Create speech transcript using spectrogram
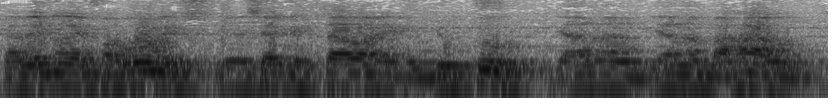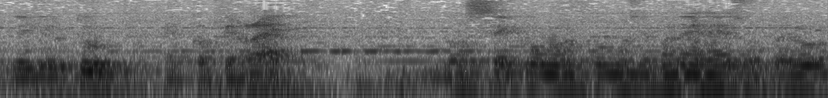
cadena de favores, yo decía que estaba en YouTube, ya la, ya la han bajado de YouTube. El copyright. No sé cómo, cómo se maneja eso, pero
